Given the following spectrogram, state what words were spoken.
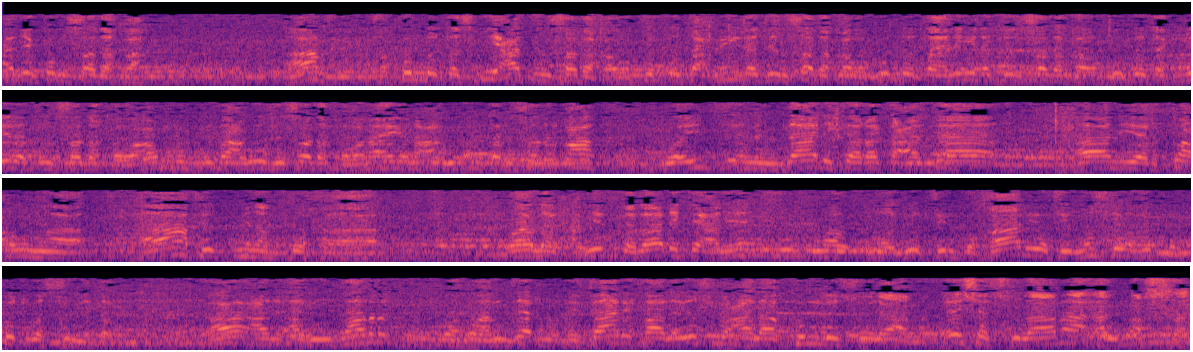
أحدكم صدقة. ها؟ فكل تسبيحة صدقة وكل تحميلة صدقة وكل تهليلة صدقة وكل تكبيرة صدقة وأمر بالمعروف صدقة ونهي عن المنكر صدقة ويجزي من ذلك ركعتا أن يرفعهما ها من الضحى. وهذا الحديث كذلك يعني موجود في البخاري وفي مسلم وفي كل كتب السنة. عن أبي ذر وهو ابي ذر الغفاري قال يصبح على كل سلامة، إيش السلامة؟ المفصل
